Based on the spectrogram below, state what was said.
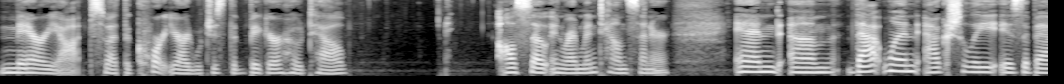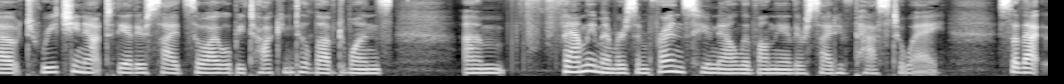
Marriott, so at the Courtyard, which is the bigger hotel also in Redmond Town Center. And um, that one actually is about reaching out to the other side. So I will be talking to loved ones, um, family members, and friends who now live on the other side who've passed away. So that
